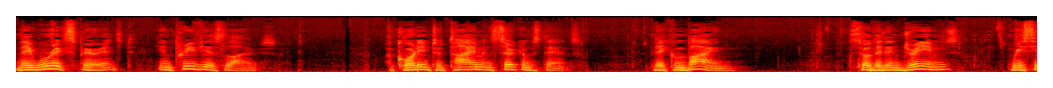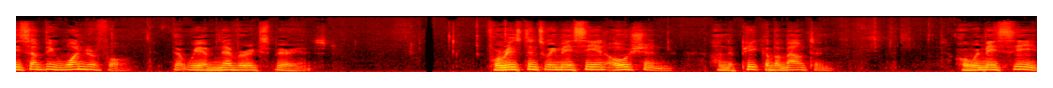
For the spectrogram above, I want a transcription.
they were experienced in previous lives. According to time and circumstance, they combine so that in dreams we see something wonderful that we have never experienced. For instance, we may see an ocean on the peak of a mountain, or we may see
